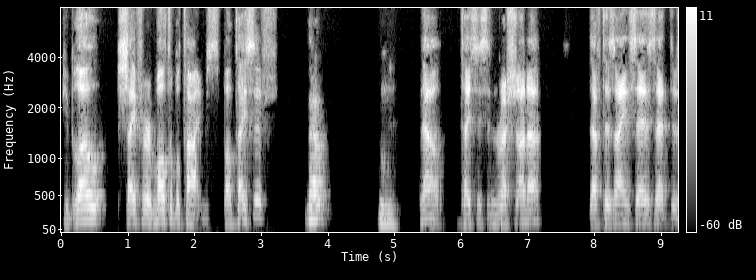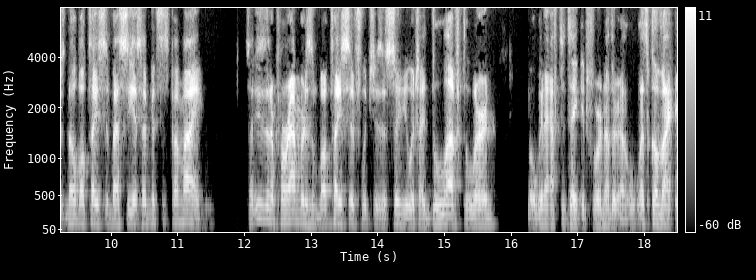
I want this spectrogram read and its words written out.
If you blow Shaifer multiple times, about Taisif? No, No. Taisif in Rosh Hashanah, Dafta Zayin says that there's no Baltaisif Basiyas Habitzis Pamayim. So these are the parameters of Baltaisif, which is a sugi which I'd love to learn, but we're gonna have to take it for another L. Let's go weiter.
